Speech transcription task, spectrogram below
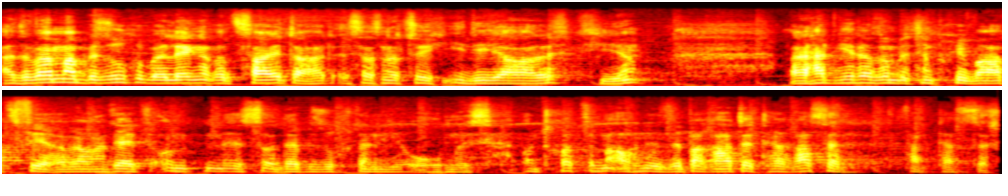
Also wenn man Besuch über längere Zeit da hat, ist das natürlich ideal hier. Weil hat jeder so ein bisschen Privatsphäre, wenn man selbst unten ist und der Besuch dann hier oben ist. Und trotzdem auch eine separate Terrasse. Fantastisch.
